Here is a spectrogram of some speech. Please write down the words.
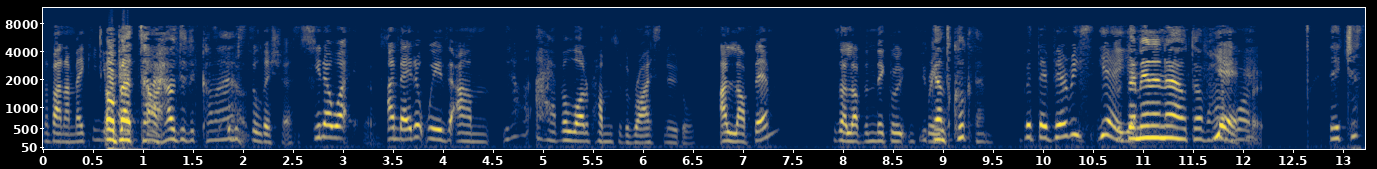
Levana, I'm making your Oh, but uh, how did it come out? It was delicious. You know what? I made it with, um, you know, what? I have a lot of problems with the rice noodles. I love them because I love them. They're gluten free. You can't cook them. But they're very, yeah, Put yeah. them in and out of hot Yeah. water. They're just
